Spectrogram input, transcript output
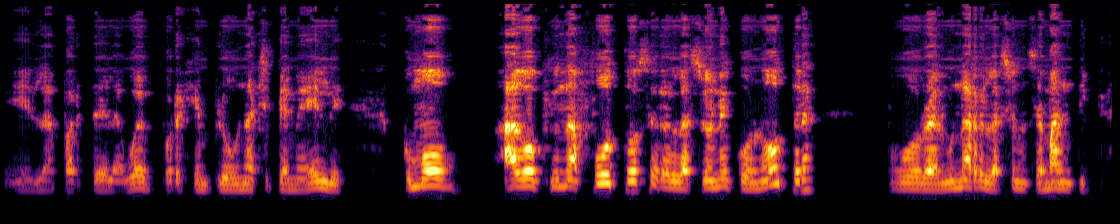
eh, la parte de la web, por ejemplo un HTML, cómo hago que una foto se relacione con otra por alguna relación semántica.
